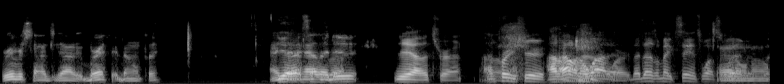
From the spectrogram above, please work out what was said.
Riverside's got it at Breathitt, don't they? Ain't Yeah, that that how they sounds do it? Yeah, that's right. I'm pretty sure. I I don't don't, know know why that that, doesn't make sense whatsoever. I don't know.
